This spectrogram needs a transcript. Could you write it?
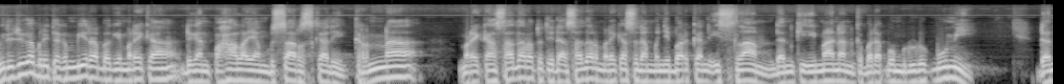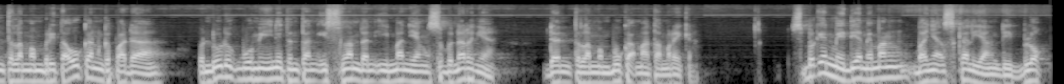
Begitu juga berita gembira bagi mereka dengan pahala yang besar sekali. Karena mereka sadar atau tidak sadar mereka sedang menyebarkan Islam dan keimanan kepada penduduk bumi. Dan telah memberitahukan kepada penduduk bumi ini tentang Islam dan iman yang sebenarnya dan telah membuka mata mereka. Sebagian media memang banyak sekali yang diblok,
